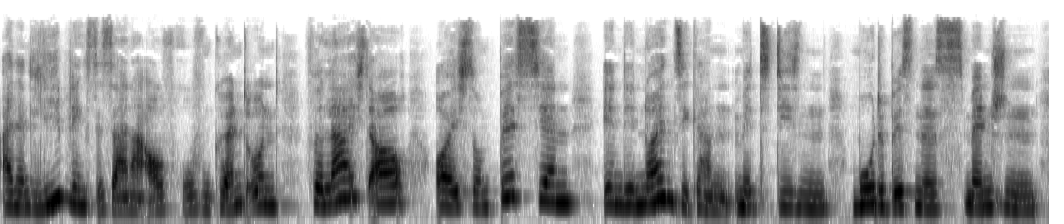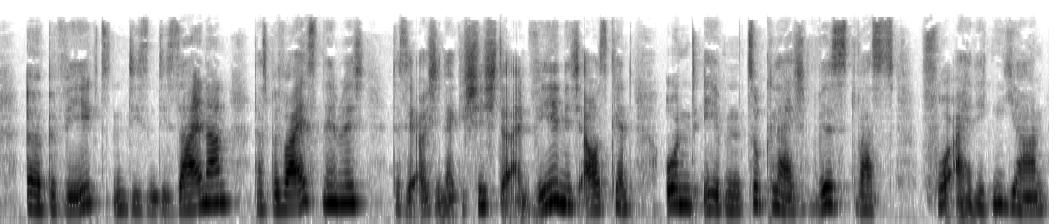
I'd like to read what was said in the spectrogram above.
einen Lieblingsdesigner aufrufen könnt und vielleicht auch euch so ein bisschen in den 90ern mit diesen Modebusiness-Menschen äh, bewegt, in diesen Designern. Das beweist nämlich, dass ihr euch in der Geschichte ein wenig auskennt und eben zugleich wisst, was vor einigen Jahren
